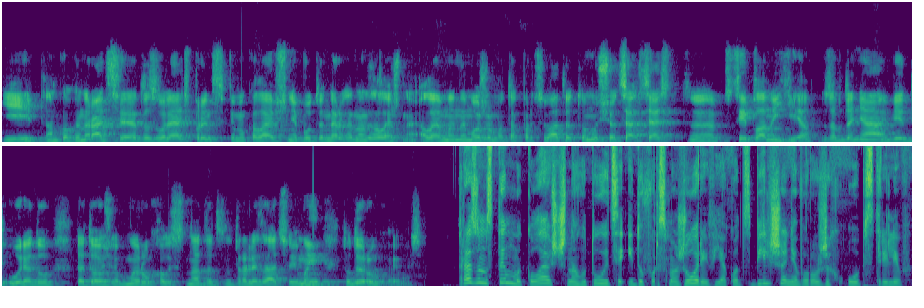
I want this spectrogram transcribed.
і там когенерація дозволяють в принципі Миколаївщині бути енергонезалежною. Але ми не можемо так працювати, тому що ця, ця е, ці плани є завдання від уряду для того, щоб ми рухались на децентралізацію. і Ми туди рухаємося. Разом з тим, Миколаївщина готується і до форс-мажорів, як от збільшення ворожих обстрілів.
